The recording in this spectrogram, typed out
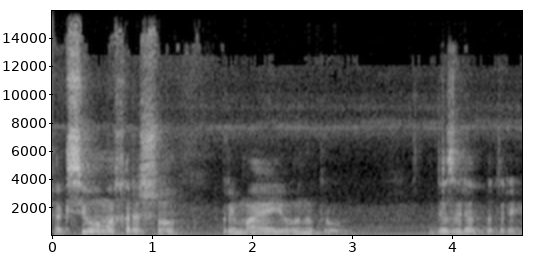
аксіома хорошо приймає його напругу. Йде заряд батареї.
